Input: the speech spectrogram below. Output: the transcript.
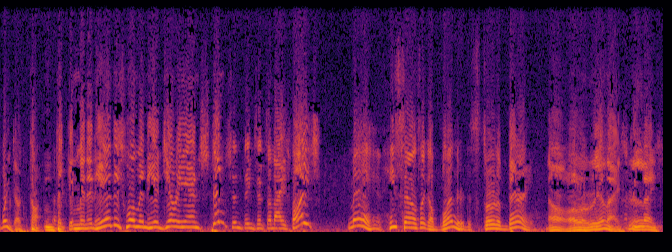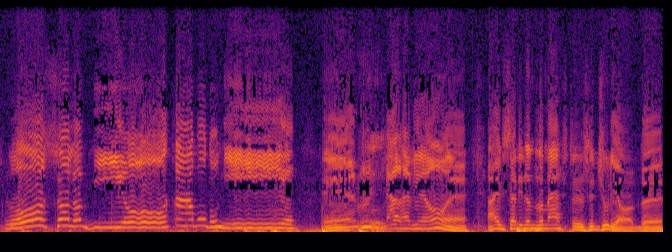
Wait a cotton picking minute here. This woman here, Jerry Ann Stinson, thinks it's a nice voice. Man, he sounds like a blender that's thrown a bearing. Oh, oh real nice, real nice. Oh, solo mio, abodogni. And I'll have you know, uh, I've studied under the masters at Juilliard. Uh,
